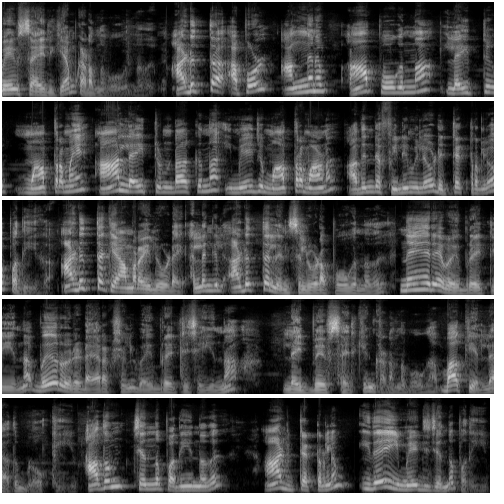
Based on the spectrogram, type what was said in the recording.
വേവ്സ് ആയിരിക്കാം കടന്നു പോകുന്നത്. അടുത്ത അപ്പോൾ അങ്ങനെ ആ പോകുന്ന ലൈറ്റ് മാത്രമേ ആ ലൈറ്റ് ഉണ്ടാക്കുന്ന ഇമേജ് മാത്രമാണ് അതിന്റെ ഫിലിമിലോ ഡിറ്റക്ടറിലോ പതിയുക. അടുത്ത ക്യാമറയിലൂടെ അല്ലെങ്കിൽ അടുത്ത ലെൻസിലൂടെ പോകുന്നത് നേരെ വൈബ്രേറ്റ് ചെയ്യുന്ന വേറൊരു ഡയറക്ഷനിൽ വൈബ്രേറ്റ് ചെയ്യുന്ന ലൈറ്റ് വേവ്സ് ആയിരിക്കും കടന്നു പോവുക ബാക്കിയെല്ലാം അത് ബ്ലോക്ക് ചെയ്യും. അതും ചെന്ന് പതിയുന്നത് ആ ഡിറ്റക്ടറിലും ഇതേ ഇമേജ് ചെന്ന് പതിയും.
